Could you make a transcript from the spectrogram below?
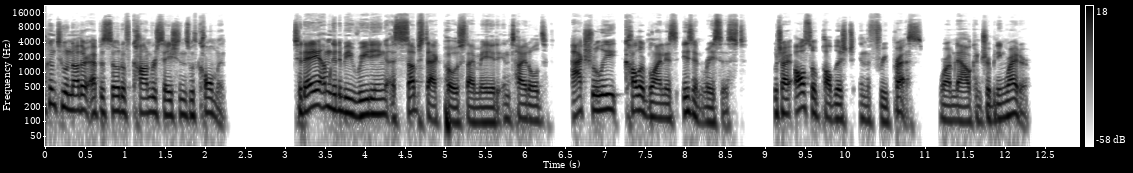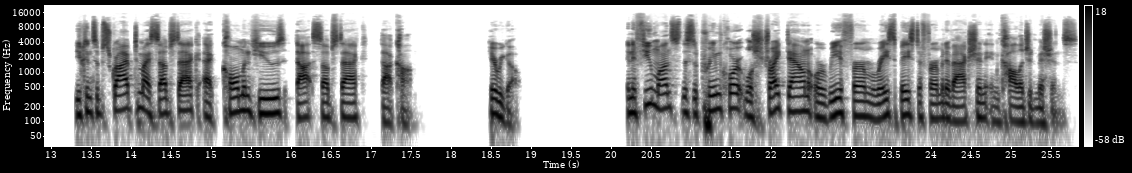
Welcome to another episode of Conversations with Coleman. Today, I'm going to be reading a Substack post I made entitled, Actually, Colorblindness Isn't Racist, which I also published in the Free Press, where I'm now a contributing writer. You can subscribe to my Substack at colemanhughes.substack.com. Here we go. In a few months, the Supreme Court will strike down or reaffirm race based affirmative action in college admissions.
